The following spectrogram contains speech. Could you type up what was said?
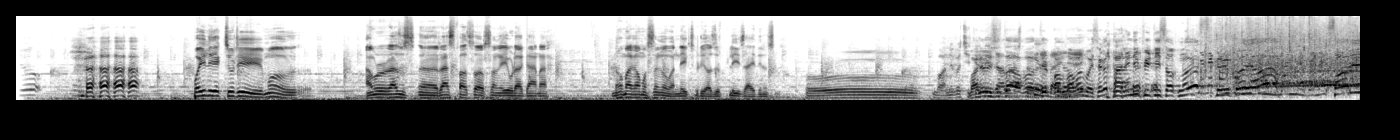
पहिले एकचोटि म हाम्रो राजु राजपाल सरसँग एउटा गाना नमागा मसँग भन्ने एकचोटि हजुर प्लिज आइदिनुहोस् न। हो। भनेपछि भनेपछि त अब त्यो बम्बमा भइसक्यो। ताली नै पिटिसक्नुहोस् कृपया सरी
